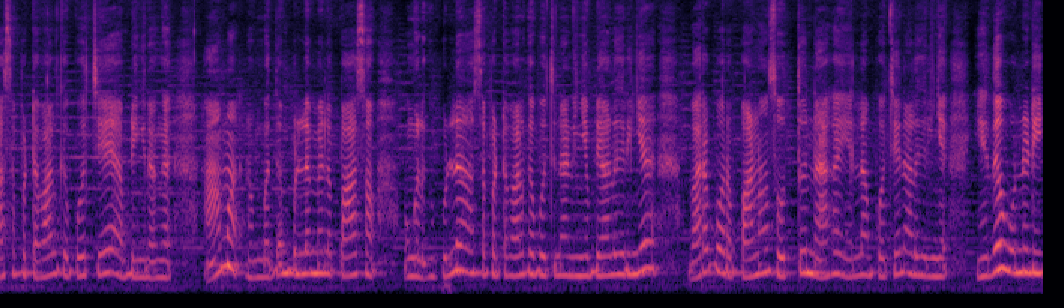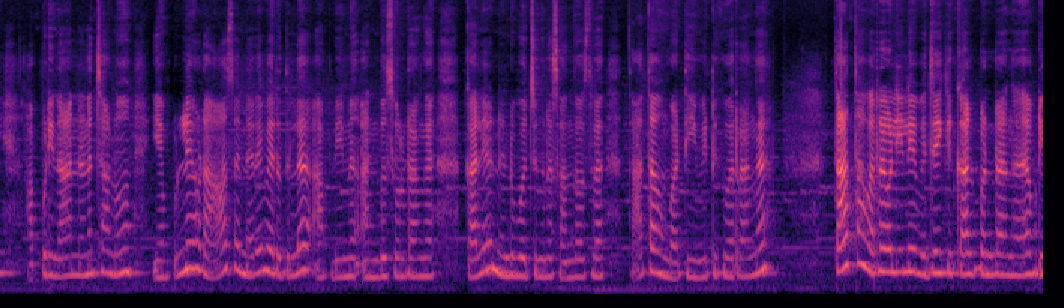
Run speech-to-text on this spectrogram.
ஆசைப்பட்ட வாழ்க்கை போச்சே அப்படிங்கிறாங்க. ஆமாம் ரொம்ப தான் பிள்ளை மேலே பாசம். உங்களுக்கு பிள்ளை ஆசைப்பட்ட வாழ்க்கை போச்சுன்னா நீங்கள் எப்படி அழுகுறீங்க? வரப்போகிற பணம் சொத்து நகை எல்லாம் போச்சேன்னு அழுகுறீங்க. ஏதோ ஒன்றுடி அப்படி நான் நினச்சாலும் என் பிள்ளையோட ஆசை நிறைவேறதில்ல அப்படின்னு அன்பு சொல்கிறாங்க கல்யாணம் நின்று போச்சுங்கிற சந்தோஷத்தில் தாத்தாவும் பாட்டியும் வீட்டுக்கு வர்றாங்க. தாத்தா வர்ற வழியிலே விஜய்க்கு கால் பண்ணுறாங்க அப்படி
